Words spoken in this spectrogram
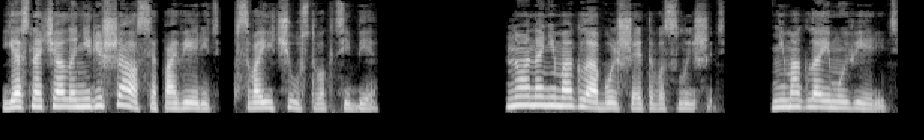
я сначала не решался поверить в свои чувства к тебе. Но она не могла больше этого слышать, не могла ему верить.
